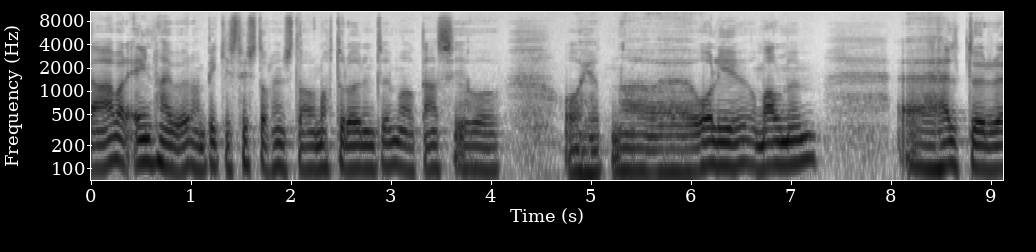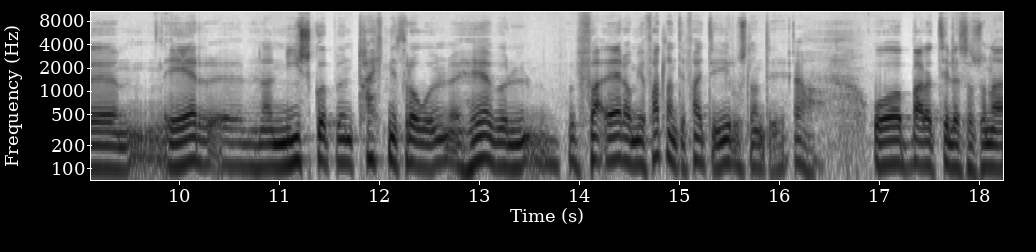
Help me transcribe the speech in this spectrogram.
afar einhæfur, hann byggist fyrst og fremst á náttúruöðrundum, á gasi og, og hérna ólíu og málmum eh, heldur um, er um, nýsköpun, tæknithróun hefur, er á mjög fallandi fæti í Rúslandi Já. og bara til þess að svona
